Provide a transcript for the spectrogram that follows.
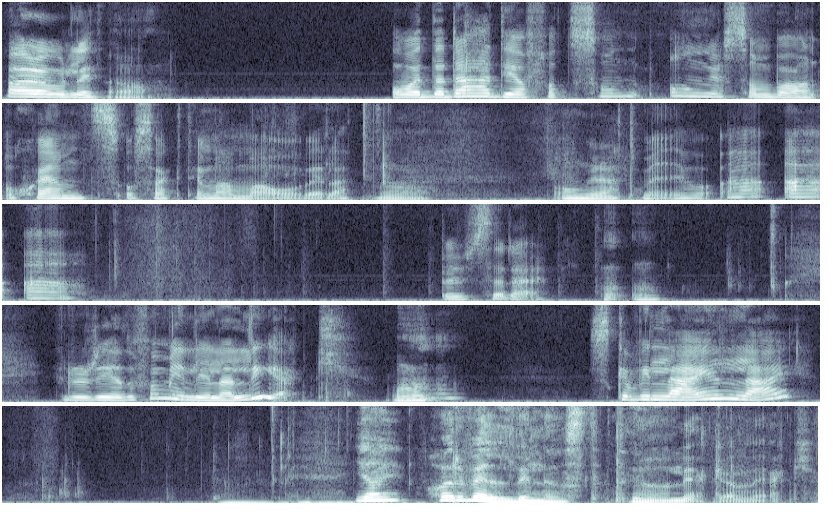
Vad roligt. Ja. Och det där hade jag fått sån ångest som barn och skämts och sagt till mamma och velat Ja. ångrat mig. Och, ah, ah, ah. Buse där. Mm-mm. Är du redo för min lilla lek? Mm. Ska vi lä en laj? Jag har väldigt lust till att leka en lek.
